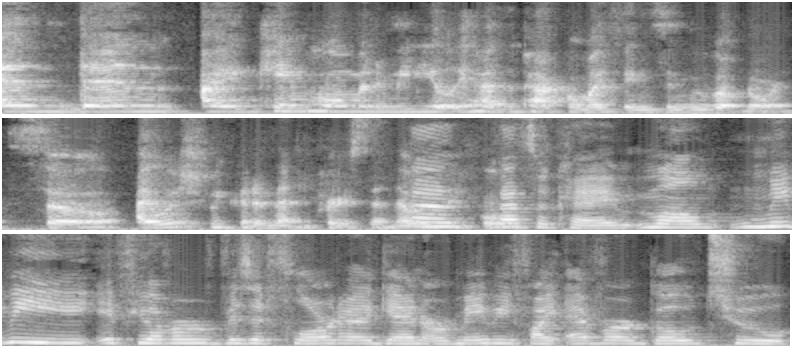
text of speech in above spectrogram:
and then I came home and immediately had to pack all my things and move up north. So I wish we could have met in person. That would Uh, have been cool. That's okay. Well, maybe if you ever visit Florida again, or maybe if I ever go to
